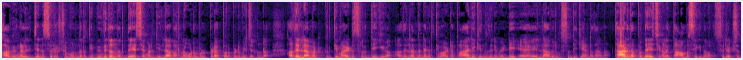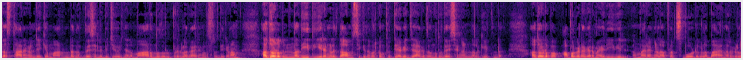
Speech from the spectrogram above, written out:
ഭാഗങ്ങളിൽ ജനസുരക്ഷ മുൻനിർത്തി വിവിധ നിർദ്ദേശങ്ങൾ ജില്ലാ ഭരണകൂടം ഉൾപ്പെടെ പുറപ്പെടുവിച്ചിട്ടുണ്ട്. അതെല്ലാം കൃത്യമായിട്ട് ശ്രദ്ധിക്കുക. അതെല്ലാം തന്നെ കൃത്യമായിട്ട് പാലിക്കുന്നതിന് വേണ്ടി എല്ലാവരും ശ്രദ്ധിക്കേണ്ടതാണ്. താഴ്ന്ന പ്രദേശങ്ങളിൽ താമസിക്കുന്നവർ സുരക്ഷിത സ്ഥാനങ്ങളിലേക്ക് മാറേണ്ട നിർദ്ദേശം ലഭിച്ചു കഴിഞ്ഞാൽ മാറുന്നത് ഉൾപ്പെടെയുള്ള കാര്യങ്ങൾ ശ്രദ്ധിക്കണം. അതോടൊപ്പം നദീതീരങ്ങളിൽ താമസിക്കുന്നവർക്കും പ്രത്യേക ജാഗ്രതാ നിർദ്ദേശങ്ങൾ നൽകിയിട്ടുണ്ട്. അതോടൊപ്പം അപകടകരമായ രീതിയിൽ മരങ്ങൾ ഫ്ലക്സ് ബോർഡുകൾ ബാനറുകൾ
